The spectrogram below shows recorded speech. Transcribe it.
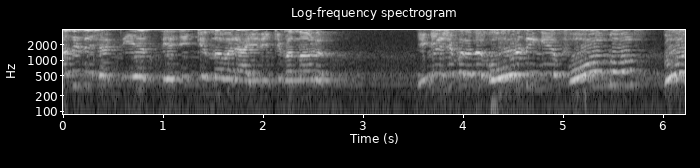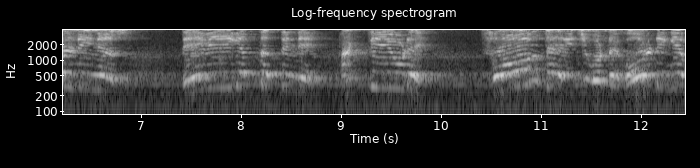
അതിന്റെ ശക്തിയെ ത്യജിക്കുന്നവരായിരിക്കുമെന്നാണ്. ഇംഗ്ലീഷിൽ പറയുന്ന holding a form of godliness ദൈവീകത്വത്തിന്റെ ഭക്തിയുടെ ഫോം ധരിച്ചുകൊണ്ട് holding a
